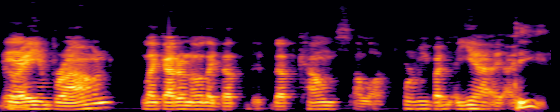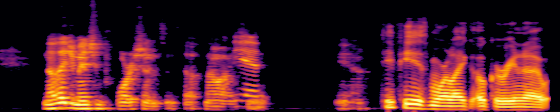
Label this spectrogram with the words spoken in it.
gray and brown. Like I don't know, like that that counts a lot for me. But yeah, I, I, T- now that you mention proportions and stuff, now I see Yeah. it. Yeah, TP is more like Ocarina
